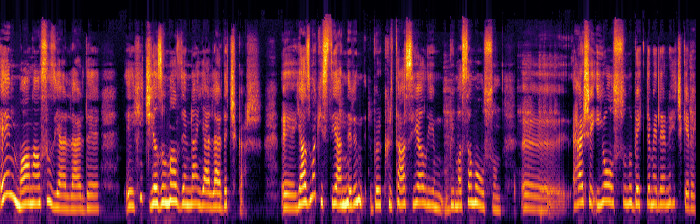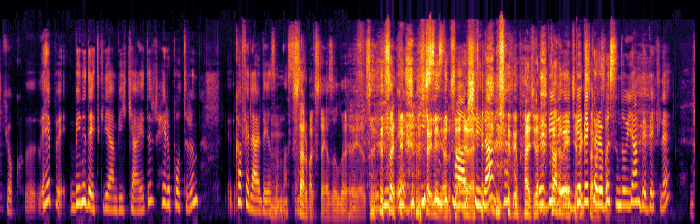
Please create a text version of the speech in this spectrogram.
en manasız yerlerde, e, hiç yazılmaz denilen yerlerde çıkar. Ee, yazmak isteyenlerin böyle kırtasiye alayım, bir masam olsun, e, her şey iyi olsunu beklemelerine hiç gerek yok. Ee, hep beni de etkileyen bir hikayedir. Harry Potter'ın kafelerde yazılması. Hmm, Starbucks'ta yazıldı. Ee, bir e, işsizlik maaşıyla, evet, işsizlik maaşıyla ve bir e, bebek arabasında uyuyan bebekle.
